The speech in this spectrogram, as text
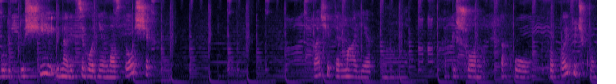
будуть дощі, і навіть сьогодні в нас дощик. Бачите, має капішон таку пропиточку,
